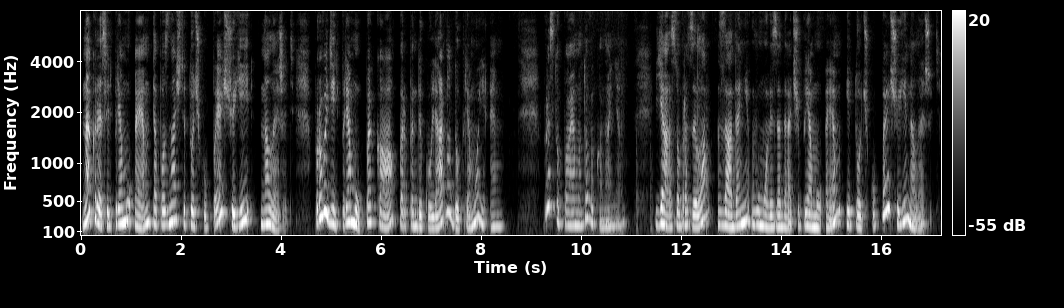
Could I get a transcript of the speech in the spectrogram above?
Накресліть пряму М та позначте точку П, що їй належить. Проведіть пряму ПК перпендикулярно до прямої М. Приступаємо до виконання. Я зобразила задані в умові задачі пряму М і точку П, що їй належить.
